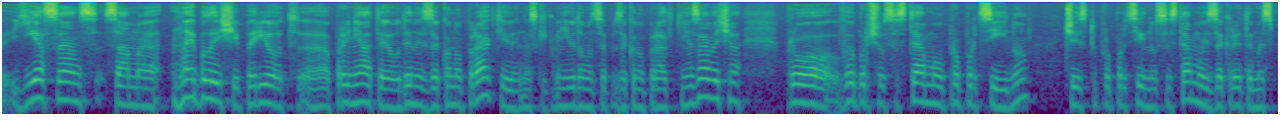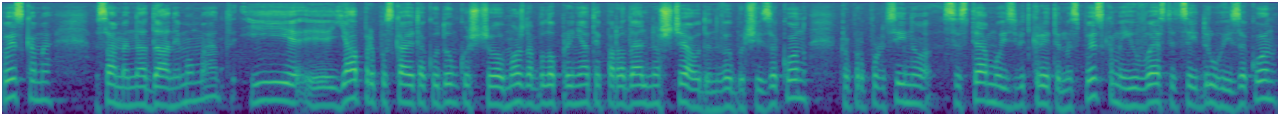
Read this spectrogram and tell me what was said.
е, є сенс саме найближчий період е, прийняти один із законопроєктів, наскільки мені відомо, це законопроект Князевича, про виборчу систему пропорційну, чисту пропорційну систему із закритими списками саме на даний момент. І е, я припускаю таку думку, що можна було прийняти паралельно ще один виборчий закон про пропорційну систему із відкритими списками і ввести цей другий закон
